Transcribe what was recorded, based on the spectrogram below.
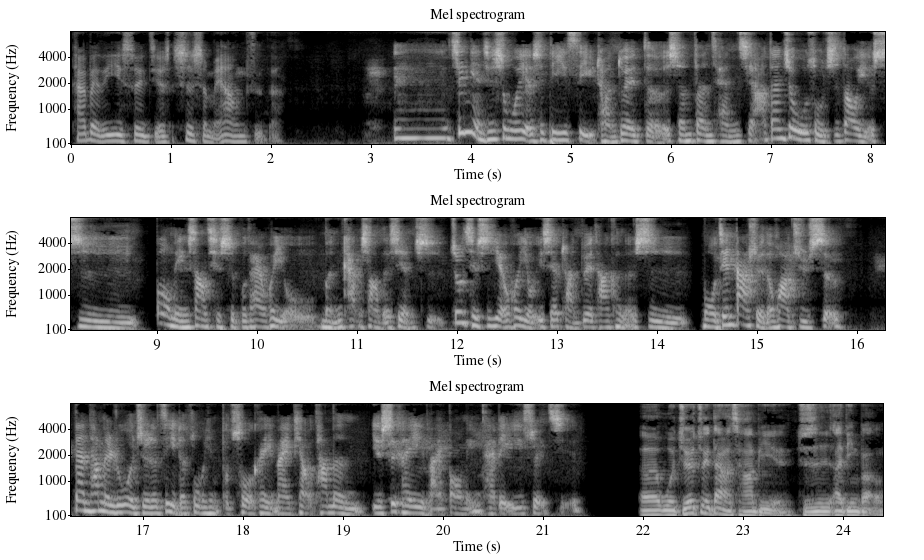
台北的易碎节是什么样子的？嗯，今年其实我也是第一次以团队的身份参加，但就我所知道，也是报名上其实不太会有门槛上的限制。就其实也会有一些团队，他可能是某间大学的话剧社，但他们如果觉得自己的作品不错，可以卖票，他们也是可以来报名台北一岁节。呃，我觉得最大的差别就是爱丁堡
